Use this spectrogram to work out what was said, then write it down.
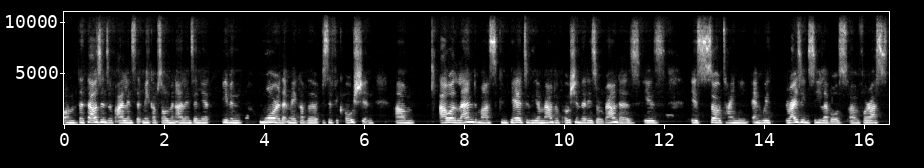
um, the thousands of islands that make up Solomon Islands, and yet even more that make up the Pacific Ocean. Um, our landmass compared to the amount of ocean that is around us is is so tiny. And with rising sea levels um, for us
